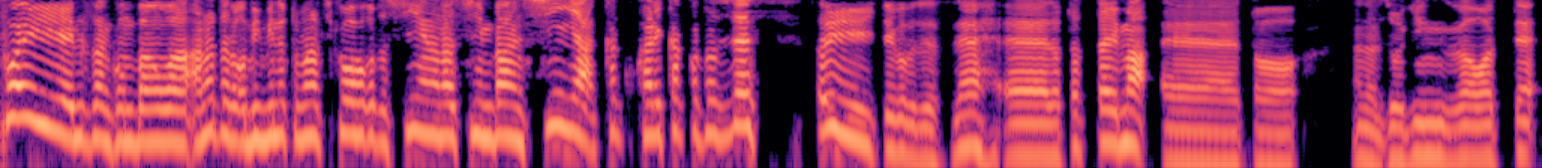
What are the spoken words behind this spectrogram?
ファイ皆さんこんばんは。あなたのお耳の友達候補こと深夜なら新版、深夜、カッコ仮カッコ閉じです。はい、ということでですね。えーと、たった今、えーと、なんだろ、ジョギングが終わって、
